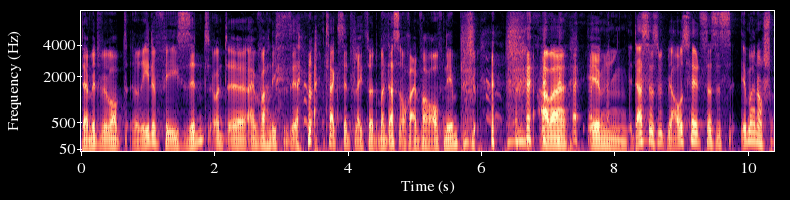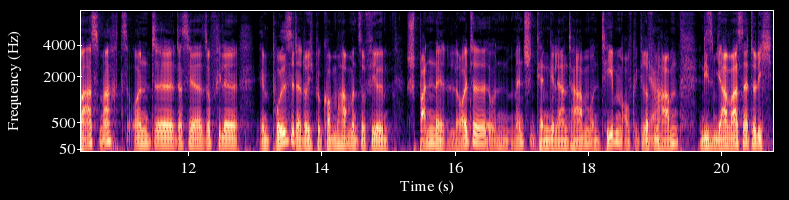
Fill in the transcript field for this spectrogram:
damit wir überhaupt redefähig sind und äh, einfach nicht so sehr im Alltag sind. Vielleicht sollte man das auch einfach aufnehmen. Aber ähm, dass du es mit mir aushältst, dass es immer noch Spaß macht und äh, dass wir so viele Impulse dadurch bekommen haben und so viel spannende Leute und Menschen kennengelernt haben und Themen aufgegriffen ja. haben. In diesem Jahr war es natürlich,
